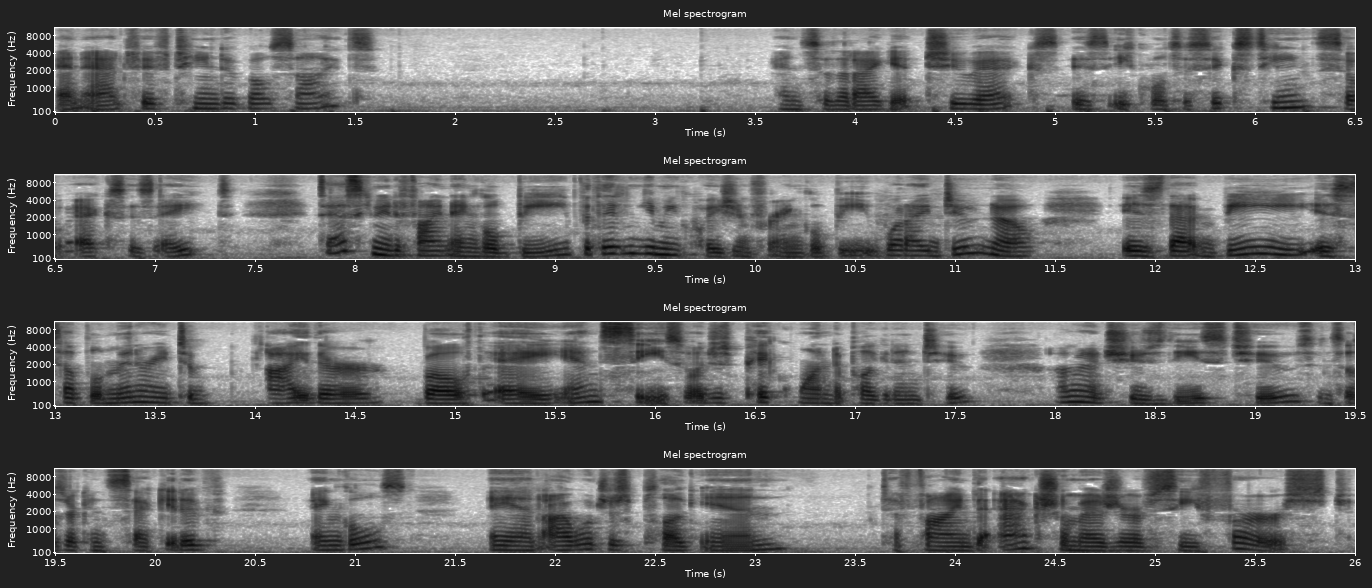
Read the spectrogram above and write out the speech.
and add 15 to both sides. And so that I get 2x is equal to 16, so x is 8. It's asking me to find angle B, but they didn't give me equation for angle B. What I do know is that B is supplementary to either both A and C, so I'll just pick one to plug it into. I'm going to choose these two since those are consecutive angles, and I will just plug in to find the actual measure of C first.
